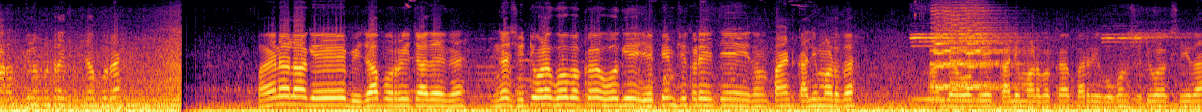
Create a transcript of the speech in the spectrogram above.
ಅರವತ್ತು ಕಿಲೋಮೀಟ್ರ್ ಐತೆ ಬಿಜಾಪುರ ಫೈನಲ್ ಆಗಿ ಬಿಜಾಪುರ ರೀಚ್ ಆದ ಈಗ. ಹಿಂಗೆ ಸಿಟಿ ಒಳಗೆ ಹೋಗ್ಬೇಕು, ಹೋಗಿ ಎ ಪಿ ಎಂ ಸಿ ಕಡೆ ಐತಿ, ಇದೊಂದು ಪಾಯಿಂಟ್ ಖಾಲಿ ಮಾಡೋದ. ಅಲ್ಲೇ ಹೋಗಿ ಖಾಲಿ ಮಾಡ್ಬೇಕು, ಬರ್ರಿ ಹೋಗೋಣ ಸಿಟಿ ಒಳಗೆ ಸೀದಾ.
